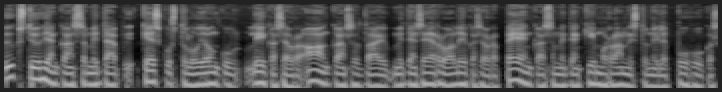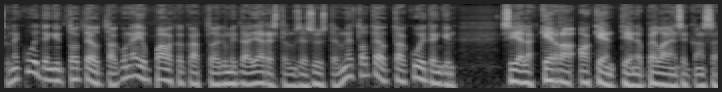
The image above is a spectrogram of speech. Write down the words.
yksi tyhjän kanssa, mitä keskustelu jonkun liikaseura A kanssa tai miten se eroaa liikaseura B kanssa, miten Kimmo Rannisto niille puhuu, koska ne kuitenkin toteuttaa kun ei ole palkkakattoa eikä mitään järjestelmisiä systeemejä, ne toteuttaa kuitenkin siellä kera-agenttien ja pelaajansa kanssa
